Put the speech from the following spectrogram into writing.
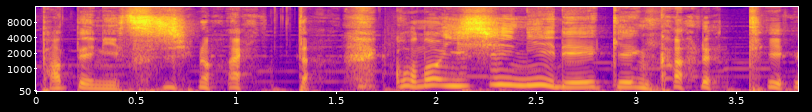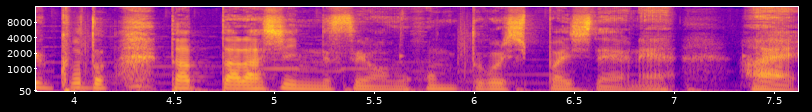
縦に筋の入っこの石に霊剣があるっていうことだったらしいんですよ。もうほんとこれ失敗したよね。はい。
